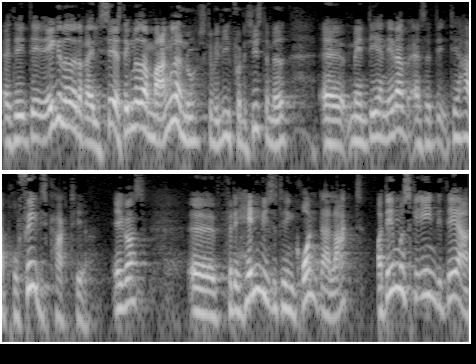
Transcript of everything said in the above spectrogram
Altså, det, det er ikke noget, der realiseres. Det er ikke noget, der mangler nu, skal vi lige få det sidste med. Øh, men det er netop, altså, det, det har profetisk karakter. Ikke også? Øh, for det henviser til en grund, der er lagt. Og det er måske egentlig der,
